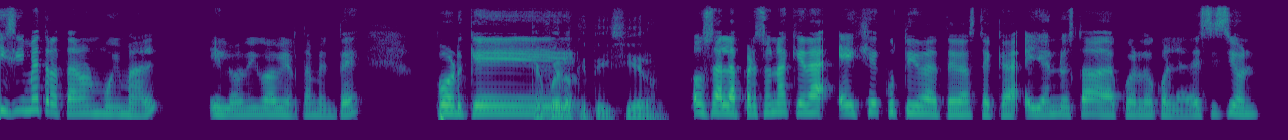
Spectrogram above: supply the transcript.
Y sí me trataron muy mal, y lo digo abiertamente, porque... ¿Qué fue lo que te hicieron? o sea, la persona que era ejecutiva de TV Azteca, ella no estaba de acuerdo con la decisión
